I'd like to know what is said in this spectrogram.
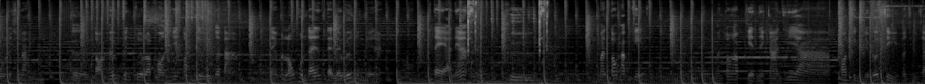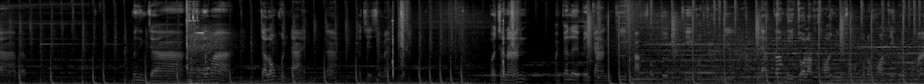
งเลยใช่ปะเออต่อให้มันเป็นตัวละครที่ต้องซื้อก็ตาม แต่มันล่องหนได้ตั้งแต่เลเวลหนึ่งเลยนะแต่อันเนี้ยคือมันต้องอัปเกรดมันต้องอัปเกรดในการที่จะพอถึงเลเวลสี่มันถึงจะแบบ มันถึงจะเรียกว่าจะล่องหนได้อ่าเข้าใจใช่ไหมเพราะฉะนั้นมันก็เลยเป็นการที่ปรับสมดุลที่ค่อนข้างดี แล้วก็มีตัวละครอยู่สองตัวละครที่เพิ่มเข้ามา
